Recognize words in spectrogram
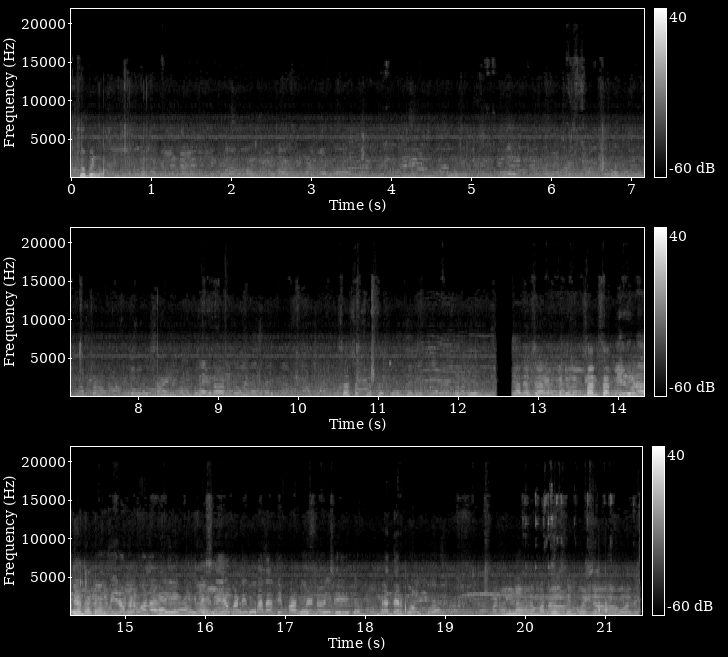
నేర్చుకోండి అప్పుడప్పుడు అలా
